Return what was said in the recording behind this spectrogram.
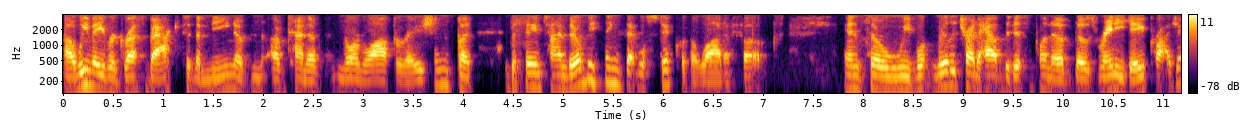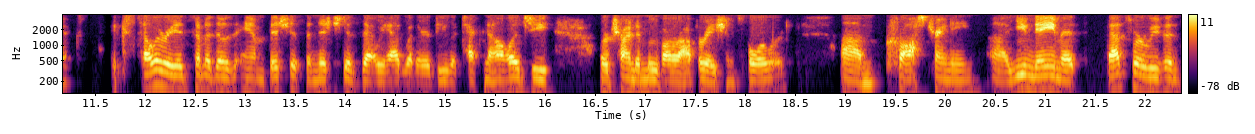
Uh, we may regress back to the mean of, of kind of normal operations, but at the same time, there'll be things that will stick with a lot of folks. And so we've really tried to have the discipline of those rainy day projects, accelerated some of those ambitious initiatives that we had, whether it be with technology or trying to move our operations forward, um, cross training, uh, you name it. That's where we've been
